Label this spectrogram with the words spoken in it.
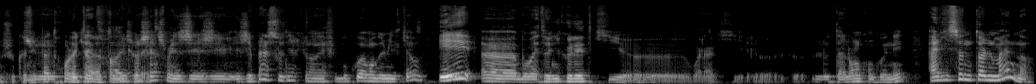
Je connais Je- pas trop la peut-être carrière je Collette. recherche, mais j'ai- pas le souvenir qu'il en ait fait beaucoup avant 2015. Et euh, bon, bah, Tony Collette qui, euh, voilà, qui est le, le- le talent qu'on connaît. Alison Tolman,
